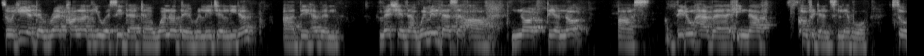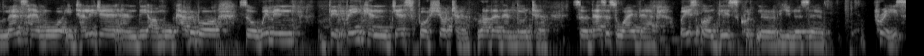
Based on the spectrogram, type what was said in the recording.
So here, the red color, you will see that uh, one of the religion leader, uh, they have mentioned that women that are not, they are not, uh, they don't have uh, enough confidence level. So men have more intelligence and they are more capable. So women, they think and just for short term rather than long term. So that is why that based on this, uh, you know, the praise,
